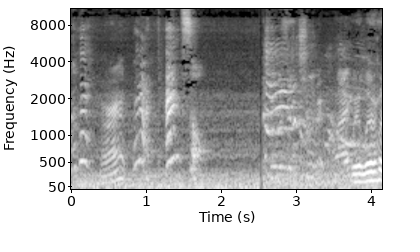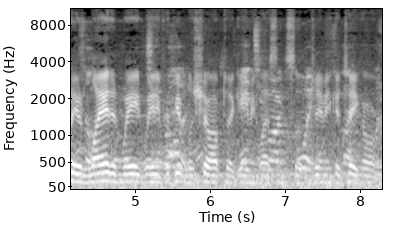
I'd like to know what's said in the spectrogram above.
Okay. All right. We got a pencil. She was a shooter, right? We literally So, lied and wait, waiting for people to show up to And gaming she marked lessons so that Jamie could take over.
